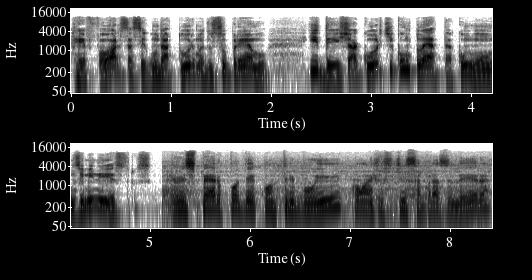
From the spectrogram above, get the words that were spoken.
Reforça a segunda turma do Supremo e deixa a corte completa, com 11 ministros. Eu espero poder contribuir com a justiça brasileira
